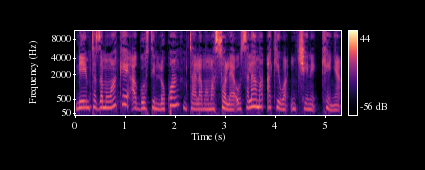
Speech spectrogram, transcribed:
Ni mtazamo wake Agostin Lokwang, mtaalamu wa masuala ya usalama akiwa nchini Kenya.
